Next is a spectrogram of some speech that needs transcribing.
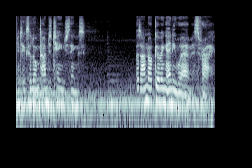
It takes a long time to change things. But I'm not going anywhere, Miss Fry.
